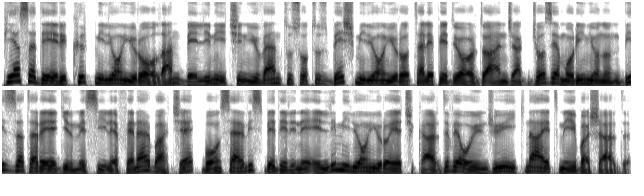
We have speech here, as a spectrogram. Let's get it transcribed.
Piyasa değeri 40 milyon euro olan Bellini için Juventus 35 milyon euro talep ediyordu ancak Jose Mourinho'nun bizzat araya girmesiyle Fenerbahçe, bonservis bedelini 50 milyon euroya çıkardı ve oyuncuyu ikna etmeyi başardı.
